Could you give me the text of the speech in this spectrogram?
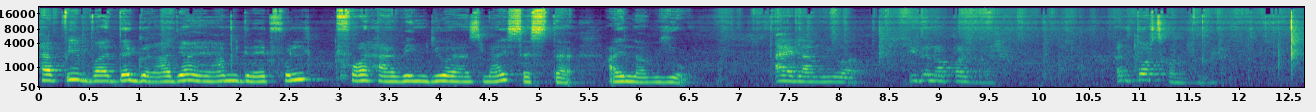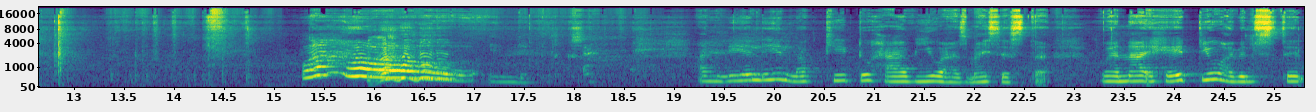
Happy birthday, Gunadia. I am grateful for having you as my sister. I love you. I love you. ಇದನ್ನ ಓಪನ್ ಮಾಡಿ ಅಲ್ಲಿ ತೋರಿಸ್ಕೊಂಡು Wow! I'm really lucky to have you as my sister. When I hate you, I will still,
